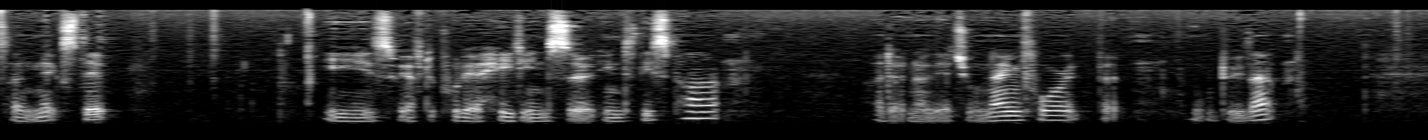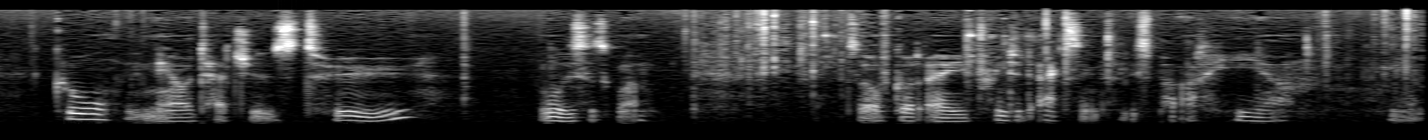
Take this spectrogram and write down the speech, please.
So next step is we have to put our heat insert into this part. I don't know the actual name for it, but we'll do that. Cool, it now attaches to Oh, this is one. So I've got a printed accent for this part here. Yep.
